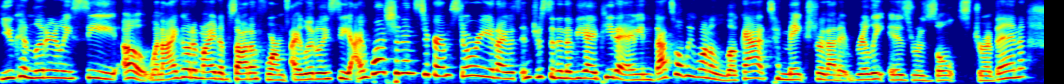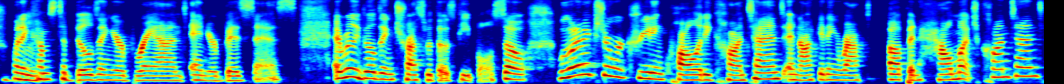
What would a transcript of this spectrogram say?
you can literally see, oh, when I go to my Dubsado forms, I literally see, I watched an Instagram story and I was interested in a VIP day. I mean, that's what we want to look at to make sure that it really is results driven when mm-hmm. it comes to building your brand brand and your business and really building trust with those people. So we want to make sure we're creating quality content and not getting wrapped up in how much content.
